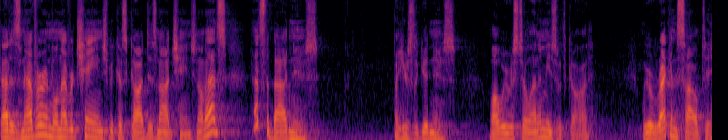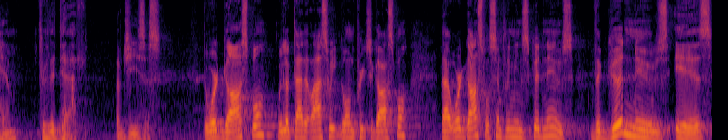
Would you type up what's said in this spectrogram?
That is never and will never change because God does not change. Now, that's, that's the bad news. But here's the good news. While we were still enemies with God, we were reconciled to Him through the death of Jesus. The word gospel, we looked at it last week, go and preach the gospel. That word gospel simply means good news. The good news is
